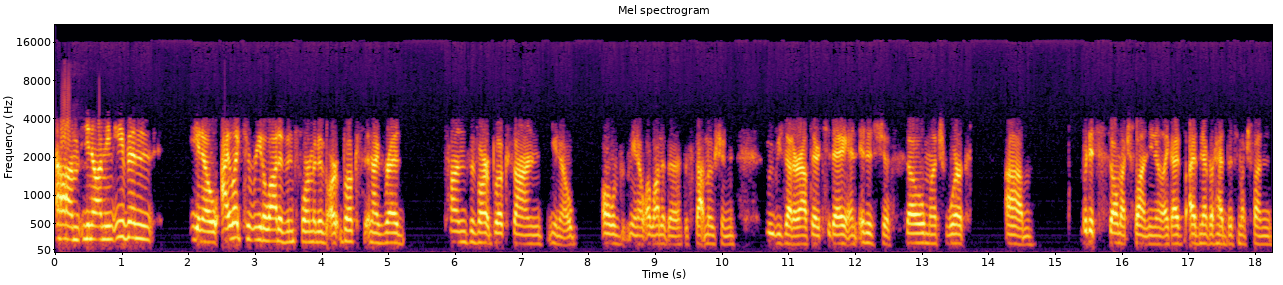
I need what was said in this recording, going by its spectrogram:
Um, you know, I mean, even, you know, I like to read a lot of informative art books and I've read tons of art books on, you know, all of, you know, a lot of the, the stop motion movies that are out there today. And it is just so much work. Um, but it's so much fun. You know, like I've, I've never had this much fun,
